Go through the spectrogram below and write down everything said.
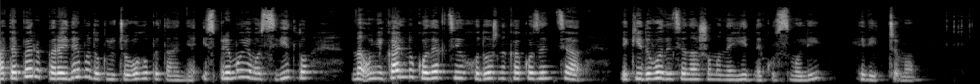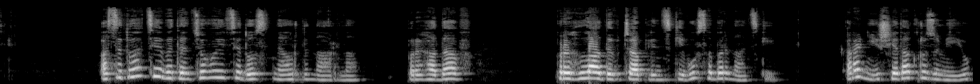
А тепер перейдемо до ключового питання і спрямуємо світло на унікальну колекцію художника Козенця, який доводиться нашому негіднику смолі відчимом. А ситуація витанцьовується досить неординарна. Пригадав, пригладив чаплінські вуса Бернацький. Раніше, я так розумію,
